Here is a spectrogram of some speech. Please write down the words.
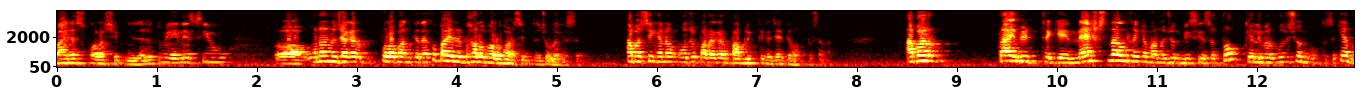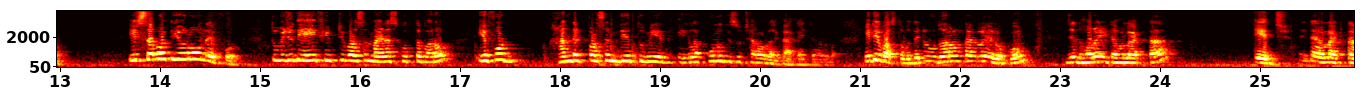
বাইরে স্কলারশিপ নিয়ে যাচ্ছে। তুমি এনএসইউ অন্যান্য জায়গার পোলাপানকে দেখো বাইরের ভালো ভালো ভার্সিটিতে চলে গেছে। আবার সেখানে অজো পাড়াগার পাবলিক থেকে যেতে পারতেছে না। আবার প্রাইভেট থেকে ন্যাশনাল থেকে মানুষজন বিসিএস টপ ক্যালিবার পজিশন করতেছে কেন? It's about your own effort তুমি যদি এই ফিফটি পার্সেন্ট মাইনাস করতে পারো এফোর্ট হান্ড্রেড পার্সেন্ট দিয়ে তুমি এগুলা কোনো কিছু ছাড়াও লাইফে আগাইতে পারবে। এটি বাস্তবতা। এটার উদাহরণটা হলো এরকম যে ধরো এটা হলো একটা এজ এটা হলো একটা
